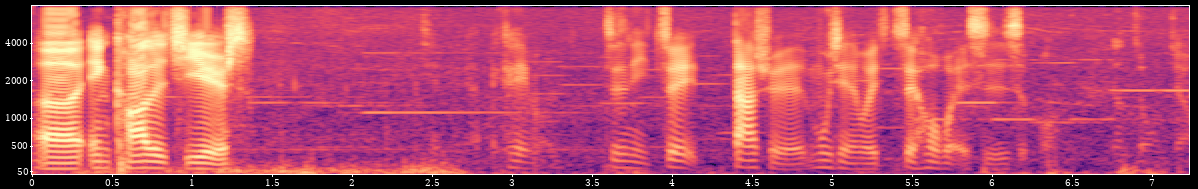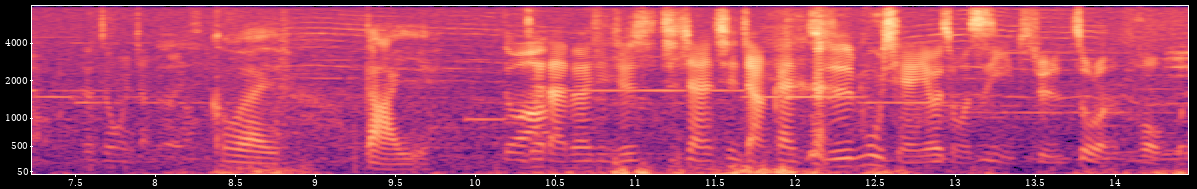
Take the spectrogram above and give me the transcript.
uh, in college years? 可以吗？就是你最大学目前为止最后悔的事是什么？用中文讲对。过来大一，你现在打没关系，你就是先先讲看，就是目前有什么事情觉得做了很后悔，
